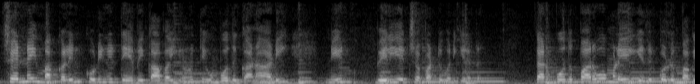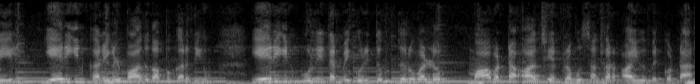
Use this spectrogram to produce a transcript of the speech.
சென்னை மக்களின் குடிநீர் தேவைக்காக இருநூத்தி ஒன்பது கன அடி நீர் வெளியேற்றப்பட்டு வருகிறது. தற்போது பருவமழையை எதிர்கொள்ளும் வகையில் ஏரியின் கரைகள் பாதுகாப்பு கருதியும் ஏரியின் உறுதித்தன்மை குறித்தும் திருவள்ளூர் மாவட்ட ஆட்சியர் பிரபுசங்கர் ஆய்வு மேற்கொண்டார்.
